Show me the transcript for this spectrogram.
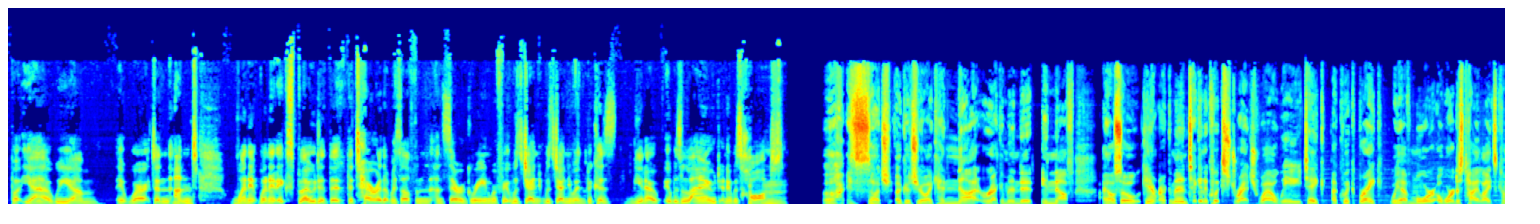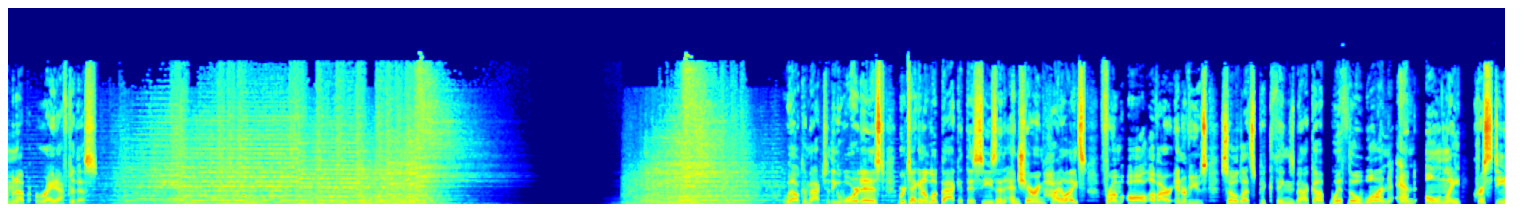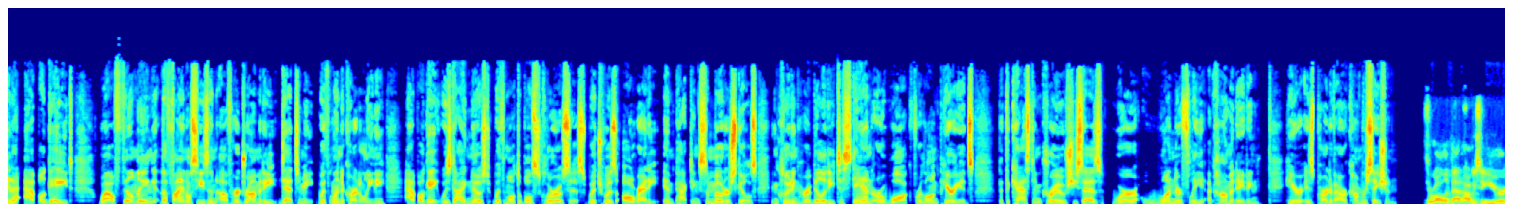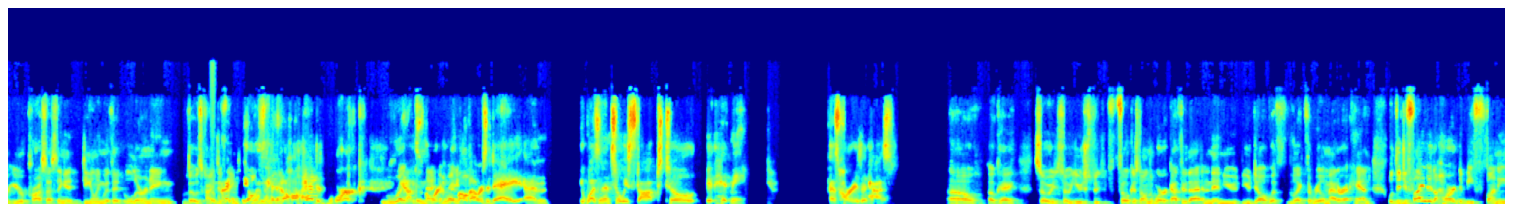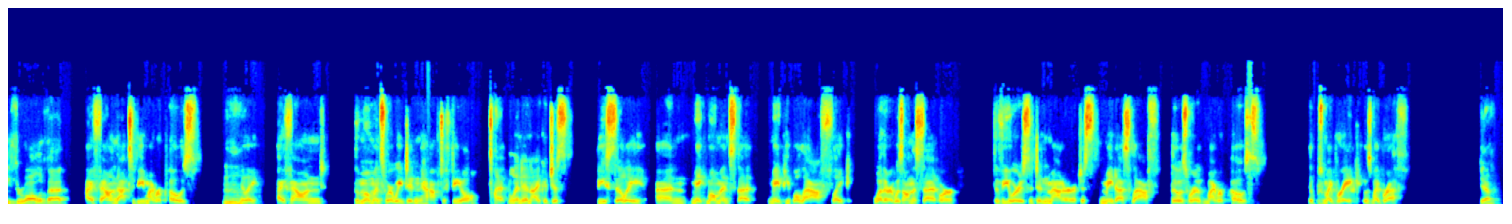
But yeah, we um, it worked, and and when it when it exploded, the the terror that myself and, and Sarah Greene were it was gen- was genuine because you know it was loud and it was hot. Mm-hmm. Ugh, it's such a good show. I cannot recommend it enough. I also can't recommend taking a quick stretch while we take a quick break. We have more awardist highlights coming up right after this. Welcome back to the Awardist. We're taking a look back at this season and sharing highlights from all of our interviews. So let's pick things back up with the one and only Christina Applegate. While filming the final season of her dramedy Dead to Me with Linda Cardellini, Applegate was diagnosed with multiple sclerosis, which was already impacting some motor skills, including her ability to stand or walk for long periods. But the cast and crew, she says, were wonderfully accommodating. Here is part of our conversation. Through all of that, obviously, you're you're processing it, dealing with it, learning those kinds I of things. deal with it at all. I had to work. Right. You know, I'm still that- working right. 12 hours a day. And it wasn't until we stopped till it hit me as hard as it has. Oh, okay. So so you just focused on the work, got through that, and then you you dealt with like the real matter at hand. Well, did you find it hard to be funny through all of that? I found that to be my repose, Mm. really. I found the moments where we didn't have to feel that Linda and I could just be silly and make moments that made people laugh, like whether it was on the set or the viewers, it didn't matter, it just made us laugh. Those were my repose. It was my break, it was my breath. Yeah,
